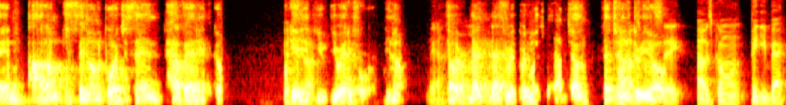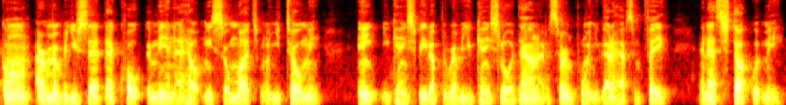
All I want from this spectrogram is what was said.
And I'm sitting on the porch and saying, have at it. Go, go get it. You, you're ready for it, you know. Yeah. So that, that's really pretty much what I'm telling that 23 year old. I was going to piggyback on. I remember you said that quote to me, and that helped me so much when you told me, Ink, you can't speed up the river, you can't slow it down. At a certain point, you got to have some faith. And that stuck with me.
